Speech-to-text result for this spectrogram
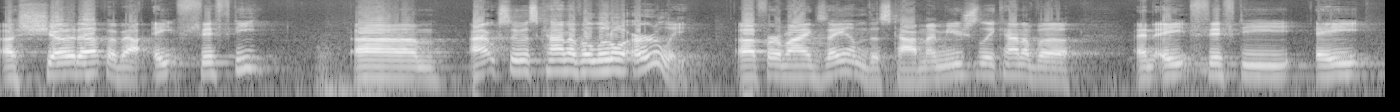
uh, showed up about 8:50. Um, I actually was kind of a little early uh, for my exam this time. I'm usually kind of a an 8:58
